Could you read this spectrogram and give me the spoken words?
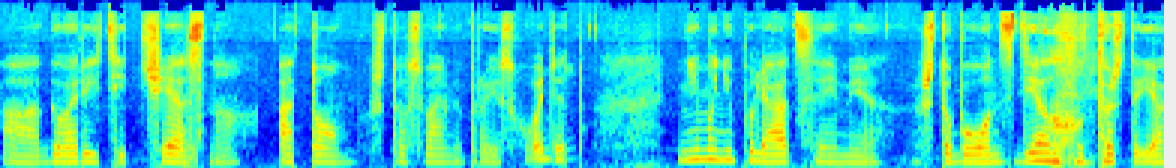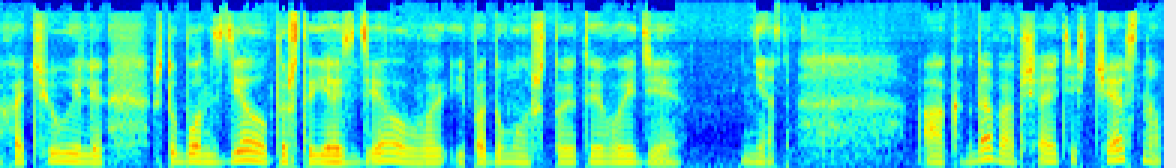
э, говорите честно о том, что с вами происходит, не манипуляциями, чтобы он сделал то, что я хочу, или чтобы он сделал то, что я сделала, и подумал, что это его идея. Нет. А когда вы общаетесь честно,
